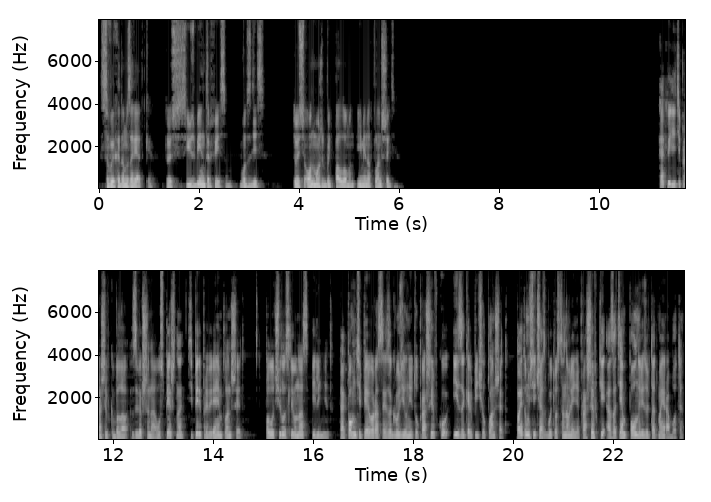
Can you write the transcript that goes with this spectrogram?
с выходом зарядки, то есть с USB интерфейсом, вот здесь. То есть он может быть поломан именно в планшете. Как видите, прошивка была завершена успешно, теперь проверяем планшет получилось ли у нас или нет. Как помните, первый раз я загрузил не ту прошивку и закирпичил планшет. Поэтому сейчас будет восстановление прошивки, а затем полный результат моей работы.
